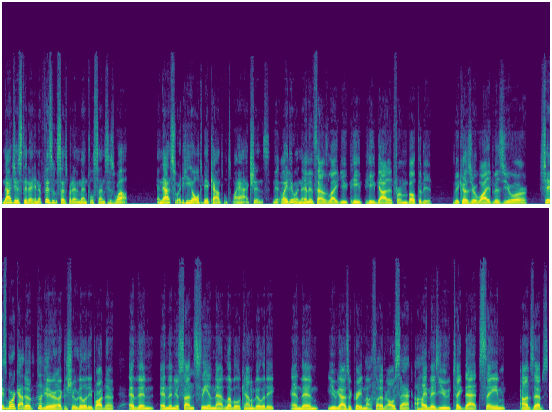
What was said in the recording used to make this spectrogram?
not just in a, in a physical sense, but in a mental sense as well. And that's what he holds me accountable to my actions Yeah, by doing that. And it sounds like you he he got it from both of you because your wife is your She's more the accountable. am. premier accountability partner, and then and then your son seeing that level of accountability, and then you guys are creating that. So that also, 100%. and then you take that same concepts,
